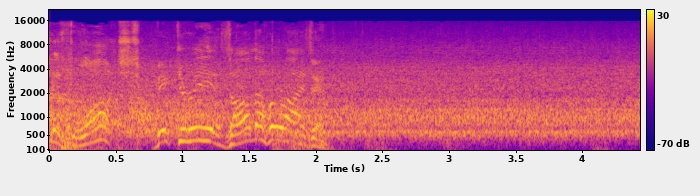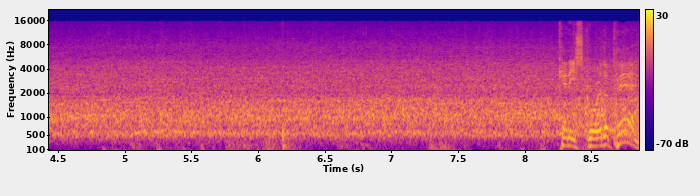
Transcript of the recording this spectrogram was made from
Just launched. Victory is on the horizon. Can he score the pin?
